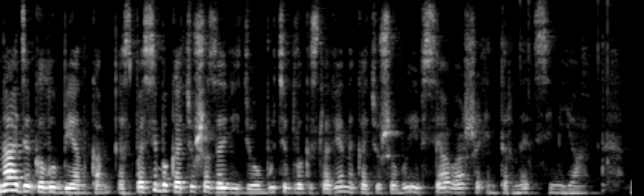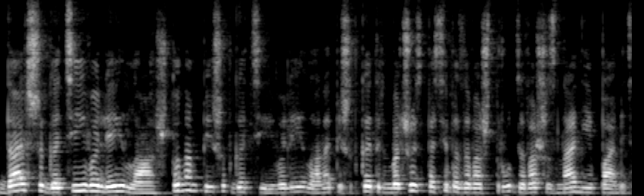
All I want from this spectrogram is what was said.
Надя Голубенко. Спасибо, Катюша, за видео. Будьте благословенны, Катюша, вы и вся ваша интернет-семья. Дальше Гатиева Лейла. Что нам пишет Гатиева Лейла? Она пишет, Кэтрин, большое спасибо за ваш труд, за ваше знание и память.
